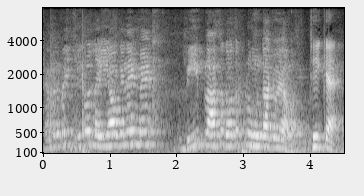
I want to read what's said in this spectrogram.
ਕਹਿੰਦੇ ਭਾਈ ਜਦੋਂ ਲਈ ਆਓਗੇ ਨਾ ਮੈਂ 20 ਪਲੱਸ ਦੁੱਧ ਪਲੂਨ ਦਾ ਚੋਇਆ ਵਾ। ਠੀਕ ਹੈ।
